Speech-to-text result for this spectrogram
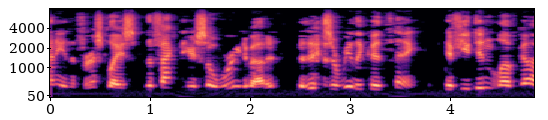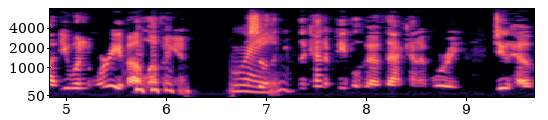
honey, in the first place, the fact that you're so worried about it is a really good thing. If you didn't love God, you wouldn't worry about loving Him. Right. So the, the kind of people who have that kind of worry do have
